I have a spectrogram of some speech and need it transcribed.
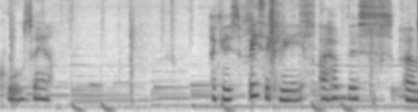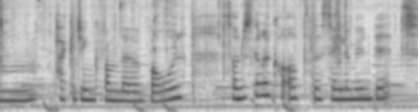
cool so yeah. Okay so basically I have this um, packaging from the bowl so I'm just gonna cut off the Sailor Moon bits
